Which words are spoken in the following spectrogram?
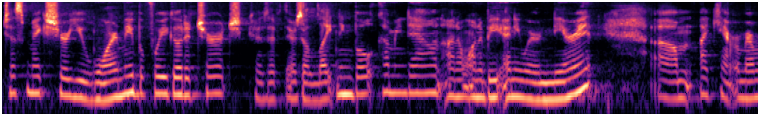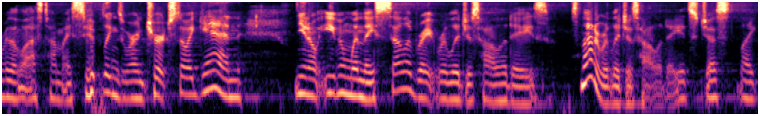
just make sure you warn me before you go to church because if there's a lightning bolt coming down, I don't want to be anywhere near it. Um, I can't remember the last time my siblings were in church. So, again, you know, even when they celebrate religious holidays, it's not a religious holiday, it's just like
